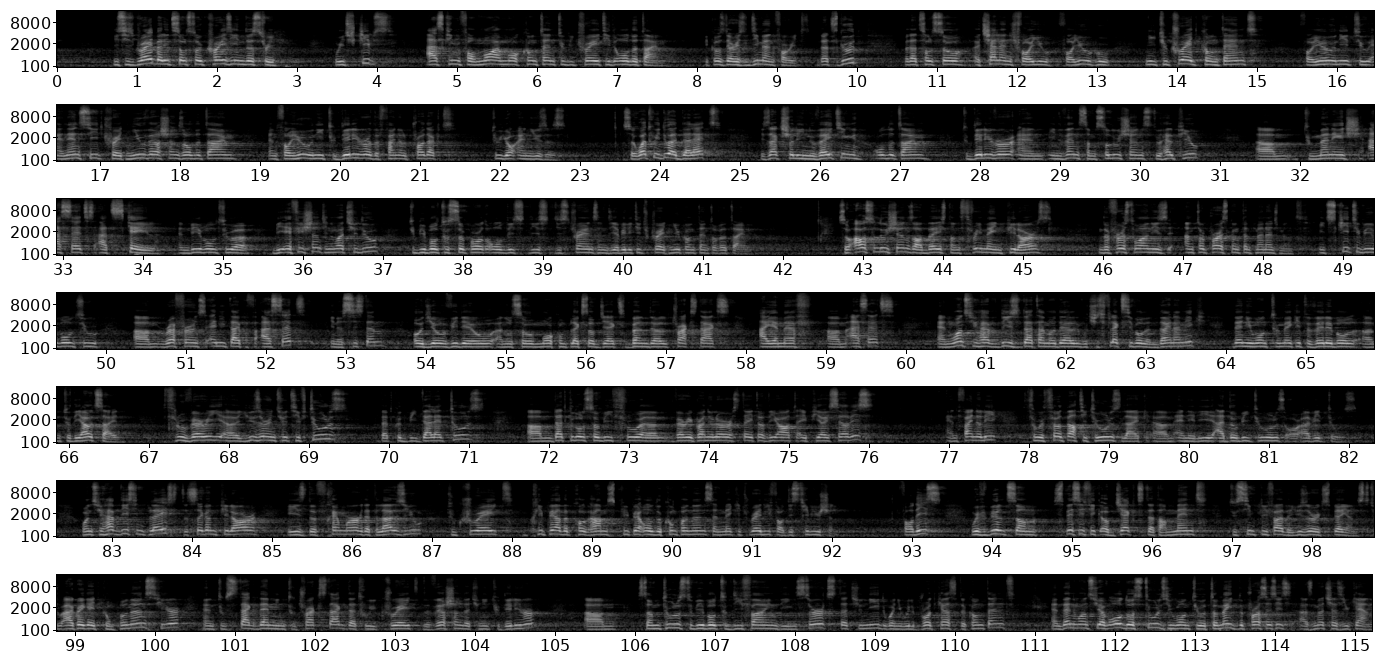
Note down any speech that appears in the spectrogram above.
this is great, but it's also a crazy industry, which keeps asking for more and more content to be created all the time because there is a demand for it. That's good, but that's also a challenge for you, for you who need to create content, for you who need to enhance it, create new versions all the time, and for you who need to deliver the final product to your end users. So what we do at Dalet is actually innovating all the time to deliver and invent some solutions to help you um, to manage assets at scale and be able to uh, be efficient in what you do to be able to support all these, these, these trends and the ability to create new content over time. So our solutions are based on three main pillars. The first one is enterprise content management. It's key to be able to um, reference any type of asset in a system, audio, video, and also more complex objects, bundle, track stacks, IMF um, assets. And once you have this data model, which is flexible and dynamic, then you want to make it available um, to the outside through very uh, user-intuitive tools. That could be Dalet tools. Um, that could also be through a very granular state-of-the-art API service. And finally, through third-party tools like um, NLE, Adobe tools, or Avid tools. Once you have this in place, the second pillar is the framework that allows you to create, prepare the programs, prepare all the components, and make it ready for distribution. For this, we've built some specific objects that are meant to simplify the user experience, to aggregate components here and to stack them into track stack that will create the version that you need to deliver. Um, some tools to be able to define the inserts that you need when you will broadcast the content. And then once you have all those tools, you want to automate the processes as much as you can.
